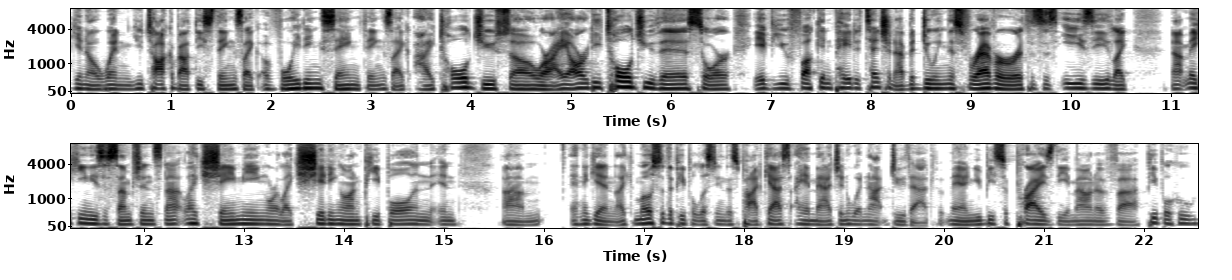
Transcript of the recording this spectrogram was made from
you know, when you talk about these things like avoiding saying things like, I told you so, or I already told you this, or if you fucking paid attention, I've been doing this forever, or if this is easy, like not making these assumptions, not like shaming or like shitting on people. And, and, um, and again, like most of the people listening to this podcast, I imagine would not do that. But man, you'd be surprised the amount of uh, people who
